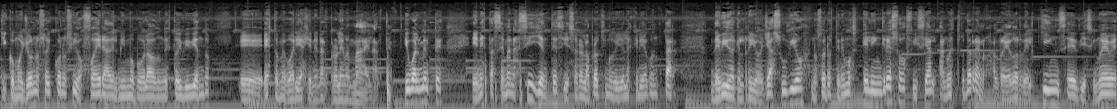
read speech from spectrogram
Y como yo no soy conocido fuera del mismo poblado donde estoy viviendo, eh, esto me podría generar problemas más adelante. Igualmente, en estas semanas siguientes, y eso era lo próximo que yo les quería contar, debido a que el río ya subió, nosotros tenemos el ingreso oficial a nuestro terreno. Alrededor del 15, 19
